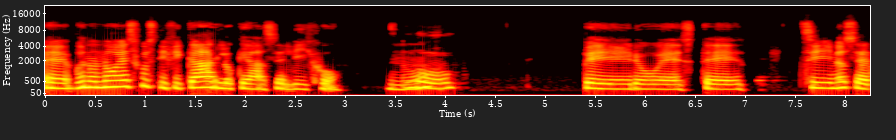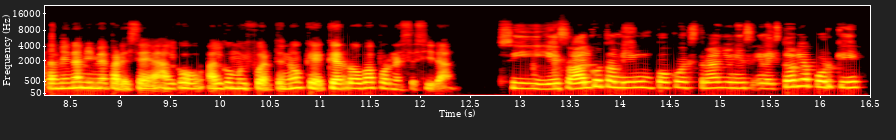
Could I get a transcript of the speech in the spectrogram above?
eh, bueno, no es justificar lo que hace el hijo, ¿no? No. Pero este, sí, no sé, también a mí me parece algo, algo muy fuerte, ¿no? Que, que roba por necesidad. Sí, y es algo también un poco extraño en, es- en la historia porque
